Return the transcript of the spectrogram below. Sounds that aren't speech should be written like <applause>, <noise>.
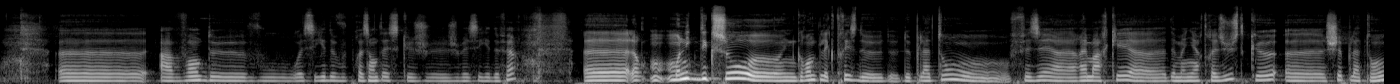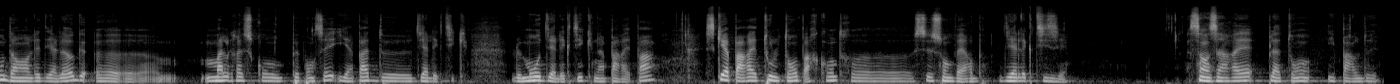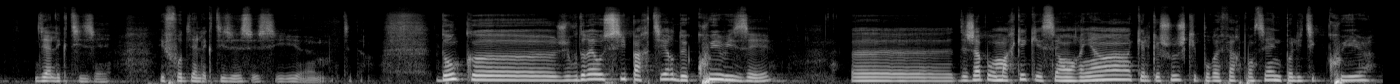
avant de vous essayer de vous présenter ce que je, vais essayer de faire. alors, Monique Dixot, une grande lectrice de, de Platon, faisait remarquer de manière très juste que chez Platon, dans les dialogues, malgré ce qu'on peut penser, il n'y a pas de dialectique. Le mot dialectique n'apparaît pas. Ce qui apparaît tout le temps, par contre, euh, c'est son verbe, dialectiser. Sans arrêt, Platon, il parle de dialectiser. Il faut dialectiser ceci, euh, etc. Donc, euh, je voudrais aussi partir de queeriser. déjà pour marquer que c'est en rien quelque chose qui pourrait faire penser à une politique queer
